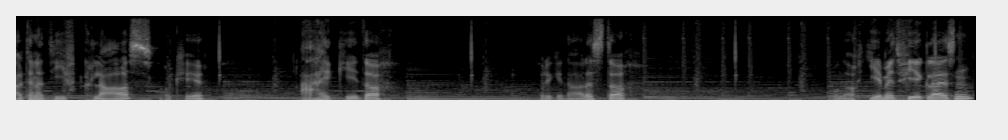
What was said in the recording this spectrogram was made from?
alternativ Glas, okay. AEG-Dach. Originales Dach. Und auch hier mit vier Gleisen.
